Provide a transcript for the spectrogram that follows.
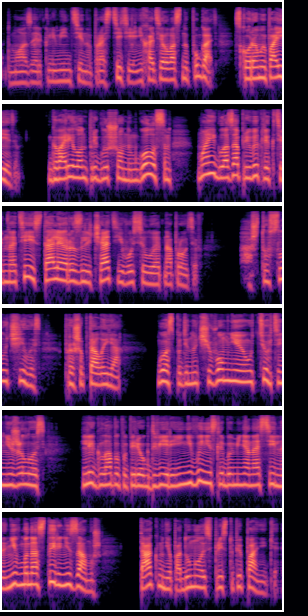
«Мадемуазель Клементина, простите, я не хотел вас напугать. Скоро мы поедем», — говорил он приглушенным голосом. Мои глаза привыкли к темноте и стали различать его силуэт напротив. «А что случилось?» — прошептала я. «Господи, ну чего мне у тети не жилось? Легла бы поперек двери и не вынесли бы меня насильно ни в монастырь, ни замуж». Так мне подумалось в приступе паники.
